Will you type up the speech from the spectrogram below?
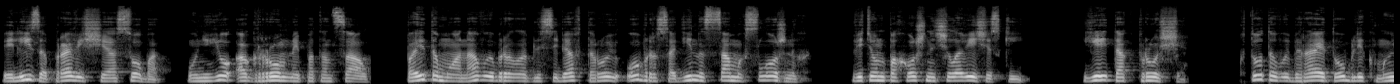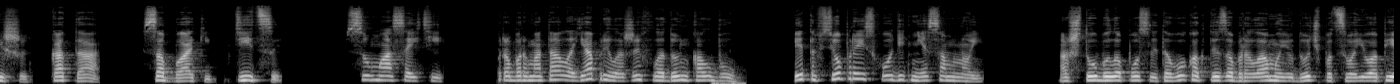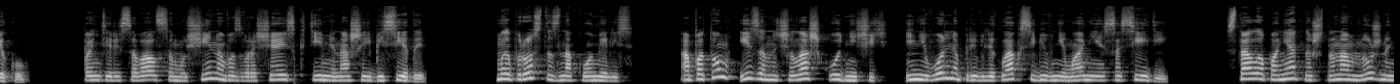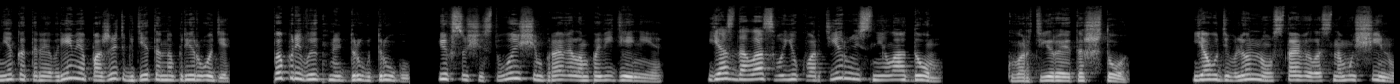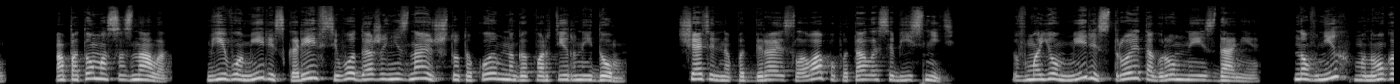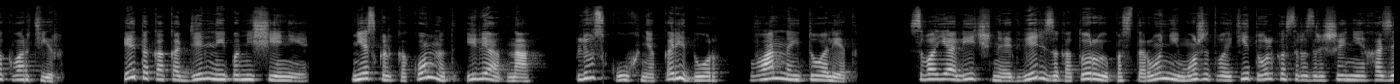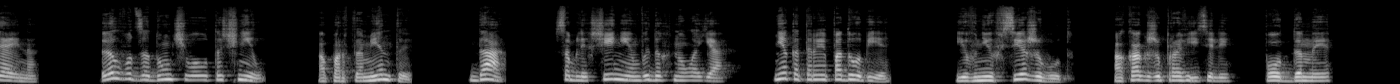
Элиза – правящая особа, у нее огромный потенциал, поэтому она выбрала для себя второй образ, один из самых сложных, ведь он похож на человеческий. Ей так проще. Кто-то выбирает облик мыши, кота, собаки, птицы. С ума сойти, пробормотала я, приложив ладонь к лбу. Это все происходит не со мной. А что было после того, как ты забрала мою дочь под свою опеку? Поинтересовался мужчина, возвращаясь к теме нашей беседы. Мы просто знакомились. А потом Иза начала шкодничать и невольно привлекла к себе внимание соседей. Стало понятно, что нам нужно некоторое время пожить где-то на природе, попривыкнуть друг к другу и к существующим правилам поведения. Я сдала свою квартиру и сняла дом. Квартира это что? Я удивленно уставилась на мужчину, а потом осознала, в его мире, скорее всего, даже не знают, что такое многоквартирный дом. Тщательно подбирая слова, попыталась объяснить. В моем мире строят огромные здания, но в них много квартир. Это как отдельные помещения, несколько комнат или одна, плюс кухня, коридор, ванна и туалет. Своя личная дверь, за которую посторонний может войти только с разрешения хозяина. Элвуд задумчиво уточнил. «Апартаменты?» «Да», – с облегчением выдохнула я. «Некоторые подобие». «И в них все живут? А как же правители, подданные?»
